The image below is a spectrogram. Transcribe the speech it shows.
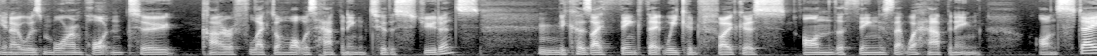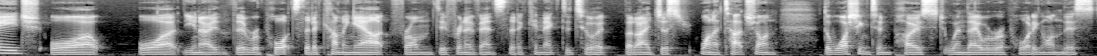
you know was more important to kind of reflect on what was happening to the students mm. because I think that we could focus on the things that were happening on stage or or you know the reports that are coming out from different events that are connected to it but i just want to touch on the washington post when they were reporting on this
